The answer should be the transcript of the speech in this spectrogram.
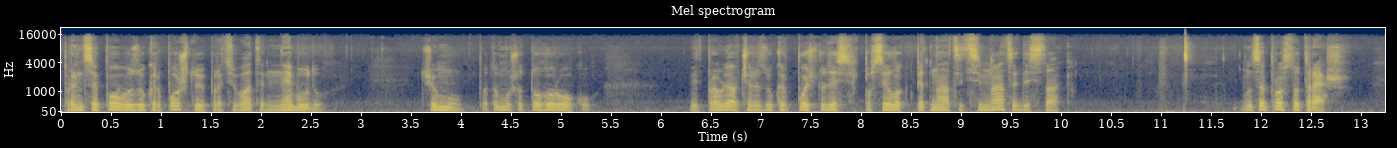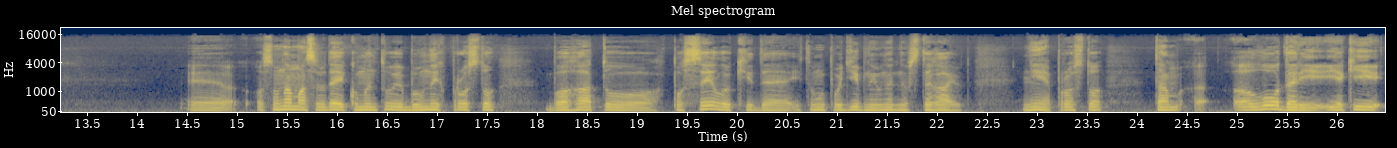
Принципово з Укрпоштою працювати не буду. Чому? Тому що того року відправляв через Укрпочту десь посилок 15-17, десь так. Ну це просто треш. Е, Основна маса людей коментує, бо в них просто багато посилок іде і тому подібне, і вони не встигають. Ні, просто там е, лодарі, які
